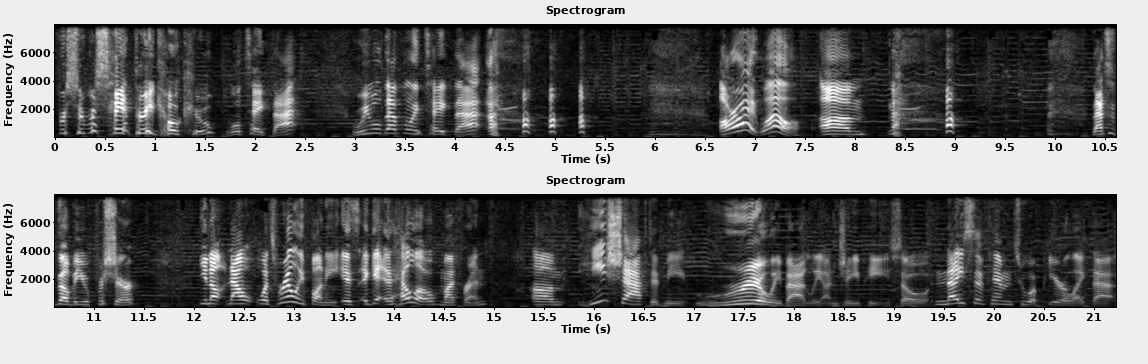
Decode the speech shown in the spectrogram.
for Super Saiyan 3 Goku. We'll take that. We will definitely take that. All right, well, um, that's a W for sure. You know, now what's really funny is again, hello, my friend. Um, he shafted me really badly on JP, so nice of him to appear like that.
